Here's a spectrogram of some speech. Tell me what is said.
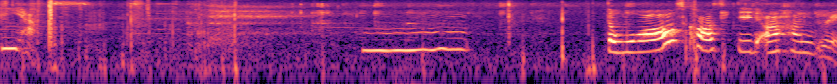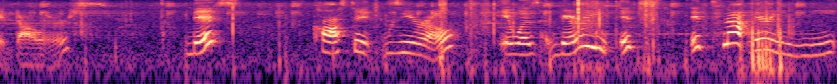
the house. Hmm. The walls costed a hundred dollars. This costed zero. It was very, it's, it's not very neat.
